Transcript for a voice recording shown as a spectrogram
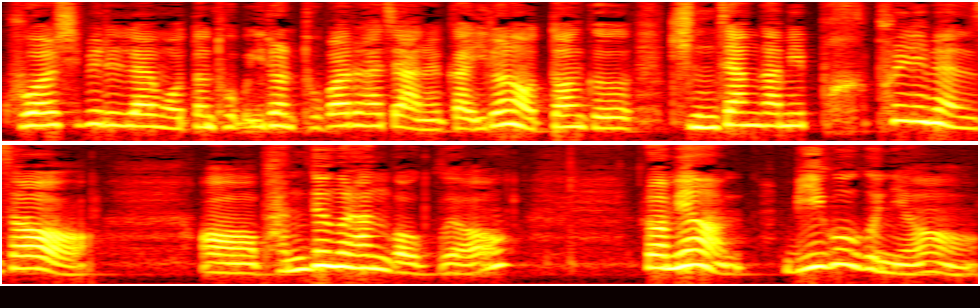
9월 11일 날뭐 어떤 도, 이런 도발을 하지 않을까, 이런 어떤 그 긴장감이 팍 풀리면서 어, 반등을 한 거고요. 그러면 미국은요,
